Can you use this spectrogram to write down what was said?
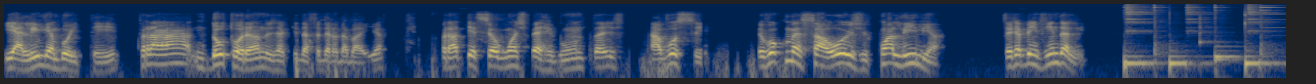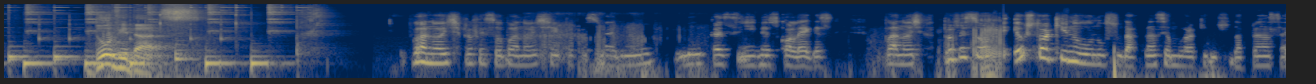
e a Lilian Boitê, para doutorandos aqui da Federal da Bahia, para tecer algumas perguntas a você. Eu vou começar hoje com a Lilian. Seja bem-vinda, Lilian. Dúvidas? Boa noite, professor. Boa noite, professor Lucas e meus colegas Boa noite. Professor, eu estou aqui no, no, sul da França, eu moro aqui no sul da França,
